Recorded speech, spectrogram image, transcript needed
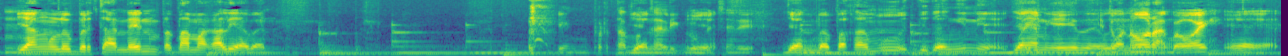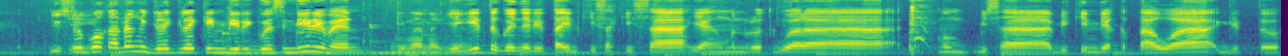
Hmm. yang lu bercandain pertama kali apa? Yang pertama Jangan- kali gue iya. bercanda. Jangan bapak kamu tukang ini ya jangan kayak gitu. itu Bukan. norak boy. Iya ya justru Iya. gue kadang ngejelek-jelekin diri gue sendiri men. Gimana ya gitu gitu gue nyeritain kisah-kisah yang menurut gue bisa bikin dia ketawa gitu.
